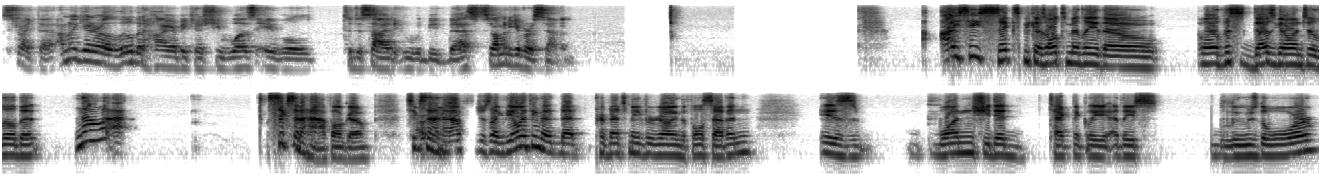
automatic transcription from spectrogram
Strike that. I'm gonna get her a little bit higher because she was able to decide who would be best. So I'm gonna give her a seven. I say six because ultimately, though, well, this does go into a little bit. No, I, six and a half. I'll go six and a half. Just like the only thing that that prevents me from going the full seven is one. She did technically at least lose the war,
